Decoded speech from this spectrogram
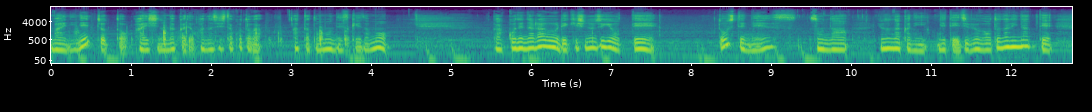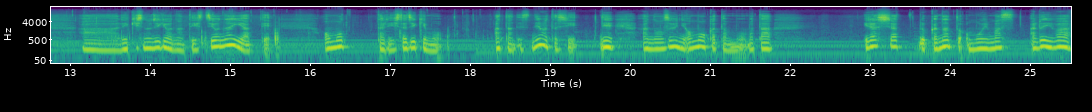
前にねちょっと配信の中でお話ししたことがあったと思うんですけれども学校で習う歴史の授業ってどうしてねそんな世の中に出て自分が大人になってあ歴史の授業なんて必要ないやって思ったりした時期もあったんですね私。であのそういうふうに思う方もまたいらっしゃるかなと思います。あるいは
